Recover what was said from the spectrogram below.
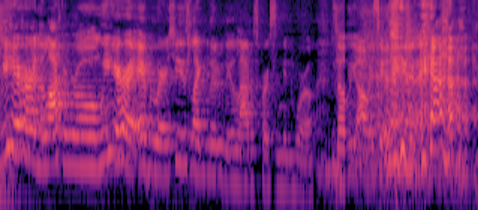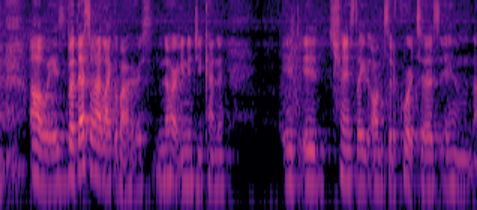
we hear her in the locker room. We hear her everywhere. She's like literally the loudest person in the world. So we always hear DJ. always. But that's what I like about her. is, You know, her energy kind of it, it translates onto the court to us. And uh,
